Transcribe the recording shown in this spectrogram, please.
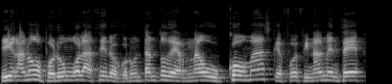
y ganó por un gol a cero con un tanto de Arnau Comas, que fue finalmente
